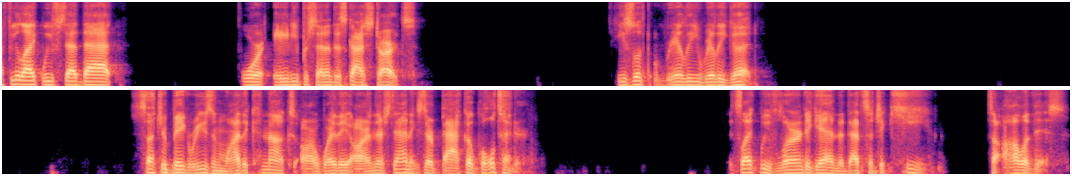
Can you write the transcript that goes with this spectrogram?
I feel like we've said that for 80% of this guy's starts. He's looked really, really good. Such a big mm-hmm. reason why the Canucks are where they are in their standings. Their backup goaltender. It's like we've learned again that that's such a key to all of this.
